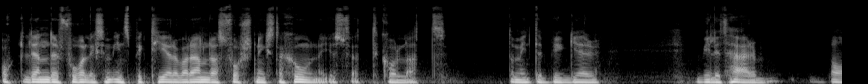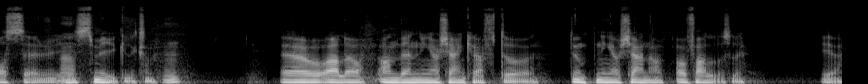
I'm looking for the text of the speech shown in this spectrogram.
och länder får liksom inspektera varandras forskningsstationer just för att kolla att de inte bygger militärbaser Ja. i smyg. Liksom. Mm. Eh, Och alla användning av kärnkraft och dumpning av kärnavfall och sådär. Är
